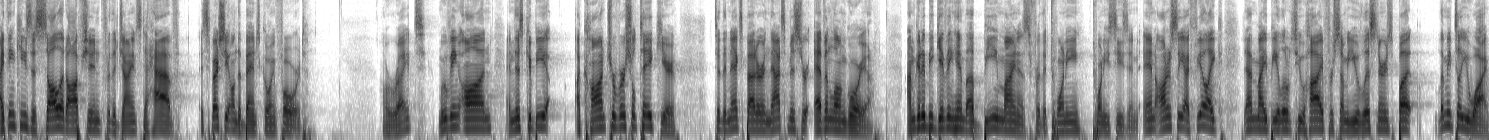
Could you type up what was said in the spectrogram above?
I think he's a solid option for the Giants to have, especially on the bench going forward. All right, moving on, and this could be a controversial take here to the next batter, and that's Mr. Evan Longoria. I'm going to be giving him a B minus for the 2020 season. And honestly, I feel like that might be a little too high for some of you listeners, but let me tell you why.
